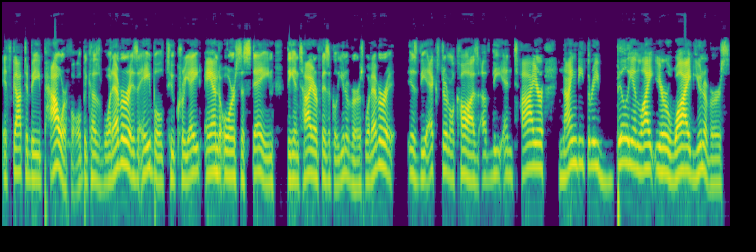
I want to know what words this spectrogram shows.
It's got to be powerful because whatever is able to create and or sustain the entire physical universe, whatever is the external cause of the entire 93 billion light year wide universe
